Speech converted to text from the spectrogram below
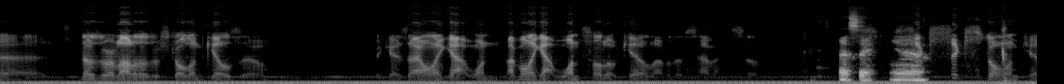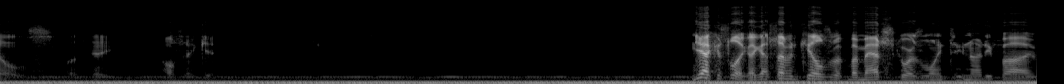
uh, those are a lot of those are stolen kills though, because I only got one. I've only got one solo kill out of those seven, so I see. Yeah. six, six stolen kills. Yeah, cause look, I got seven kills, but my match score is only 295.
